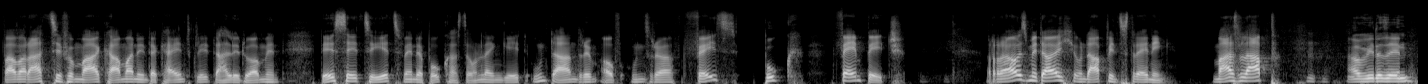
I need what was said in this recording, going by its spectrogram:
Bavarazzi von Marc Ammann in der K1 Kletterhalle Dormen, das seht ihr jetzt, wenn der Podcast online geht, unter anderem auf unserer Facebook Fanpage. Raus mit euch und ab ins Training. Muscle ab! Auf Wiedersehen.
